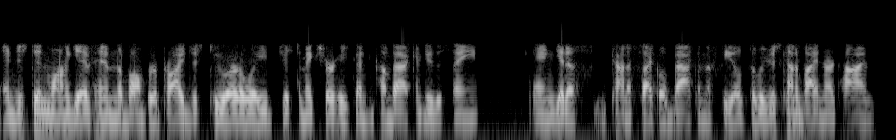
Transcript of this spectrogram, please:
And just didn't want to give him the bumper probably just too early, just to make sure he couldn't come back and do the same and get us kind of cycled back in the field. So we are just kind of biding our time.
